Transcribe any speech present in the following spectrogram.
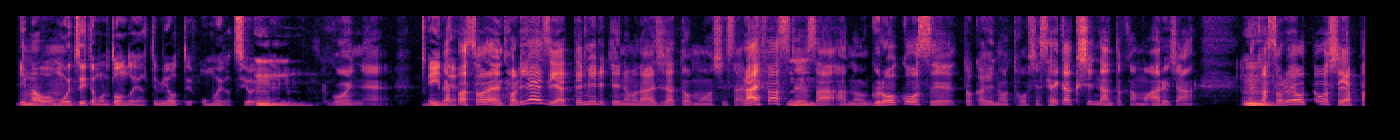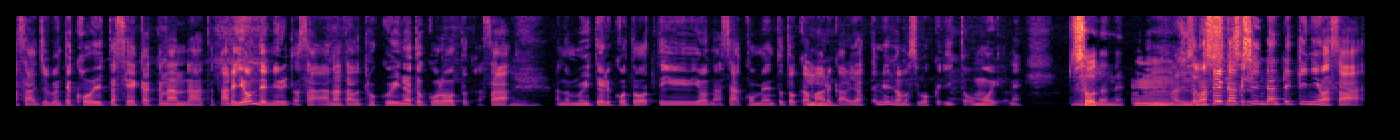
今は思いついたものどんどんやってみようっていう思いが強いよね。うん。すごいね。いいね。やっぱそうだね。とりあえずやってみるっていうのも大事だと思うしさ。ライフファーストでさ、あのグローコースとかいうのを通して性格診断とかもあるじゃんなんかそれを通してやっぱさ自分ってこういった性格なんだとかあれ読んでみるとさあなたの得意なところとかさ、あの向いてることっていうようなさコメントとかもあるからやってみるのもすごくいいと思うよね。そうだね。うん。その性格診断的にはさ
